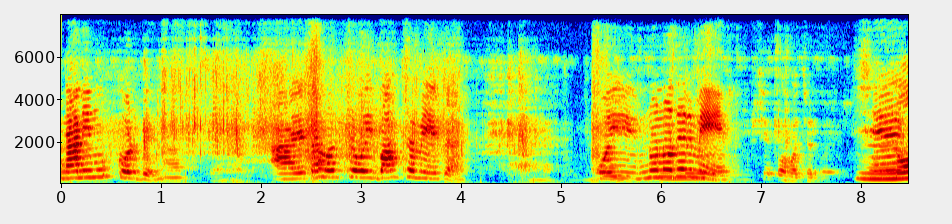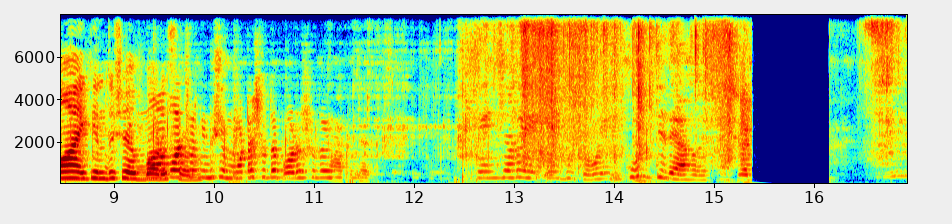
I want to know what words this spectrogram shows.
নানি মুখ আর এটা হচ্ছে ওই বাচ্চা মেয়েটা। ওই ননদের মেয়ে। নয় কিন্তু সে বড় বড় বছর সড়ো কিন্তু সে মোটা সোটা বড় সোটা সেই হিসাবে এই দুটো ওই কুর্তি দেওয়া হয়েছে অন্য ব্লাউজ এই ও ব্লাউজ আলাদা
